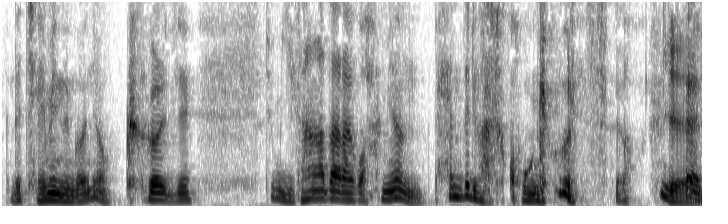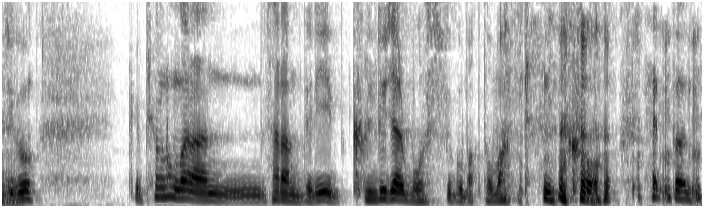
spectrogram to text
근데 재밌는 건요. 그걸 이제 좀 이상하다라고 하면 팬들이 와서 공격을 했어요. 예. 그래가지고 그 평론가란 사람들이 글도 잘 못 쓰고 막 도망다니고 했던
